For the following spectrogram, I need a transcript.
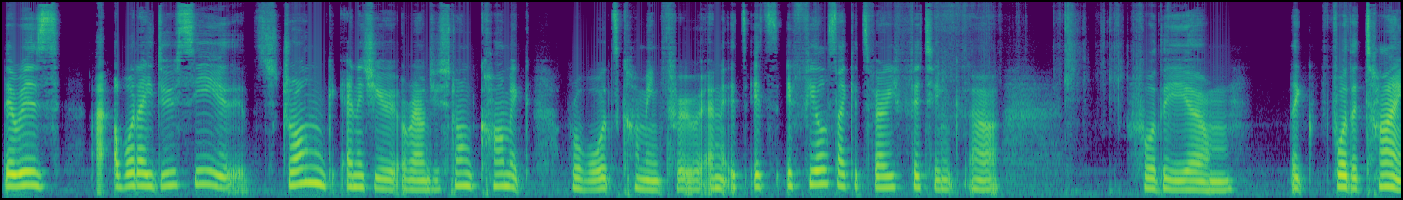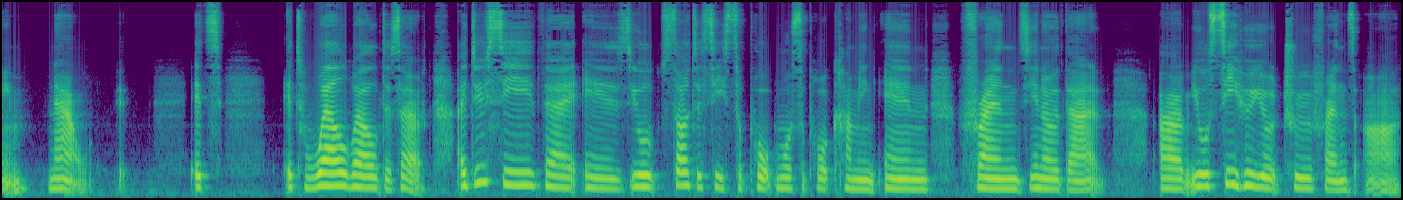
there is what I do see is strong energy around you, strong karmic rewards coming through, and it's it's it feels like it's very fitting uh, for the um, like for the time now. It, it's it's well well deserved. I do see there is you'll start to see support, more support coming in, friends, you know that um, you'll see who your true friends are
